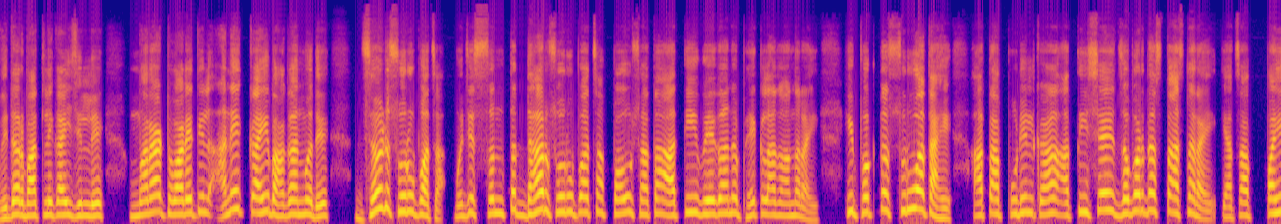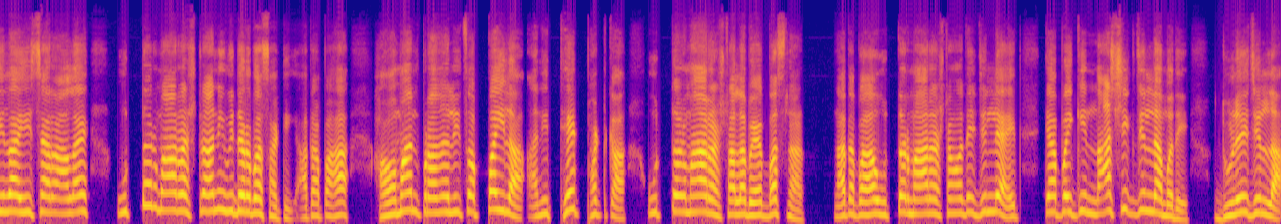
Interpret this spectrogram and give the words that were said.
विदर्भातले काही जिल्हे मराठवाड्यातील अनेक काही भागांमध्ये जड स्वरूपाचा म्हणजे संततधार स्वरूपाचा पाऊस आता अति वेगानं फेकला जाणार आहे. ही फक्त सुरुवात आहे. आता पुढील काळ अतिशय जबरदस्त असणार आहे. याचा पहिला इशारा आलाय उत्तर महाराष्ट्र आणि विदर्भासाठी. आता पहा हवामान प्रणालीचा पहिला आणि थेट फटका उत्तर महाराष्ट्राला बसणार. आता पहा उत्तर महाराष्ट्रामध्ये जिल्हे आहेत त्यापैकी नाशिक जिल्ह्यामध्ये धुळे जिल्हा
